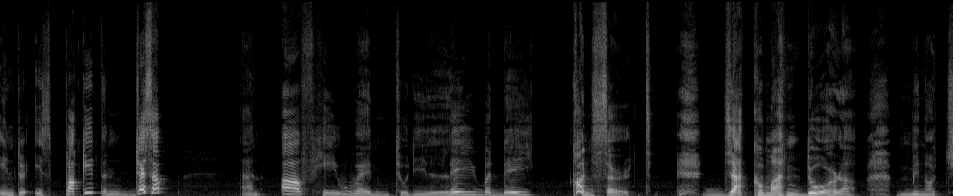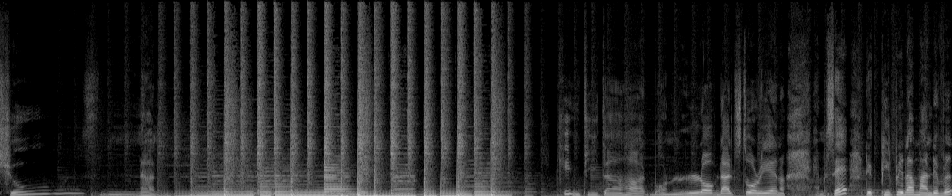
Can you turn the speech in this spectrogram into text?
into his pocket and dress up. And off he went to the Labor Day concert. Jack Mandora, me not choose none. Skin teeth and. Love that story, you know. I'm say the people in the Mandeville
